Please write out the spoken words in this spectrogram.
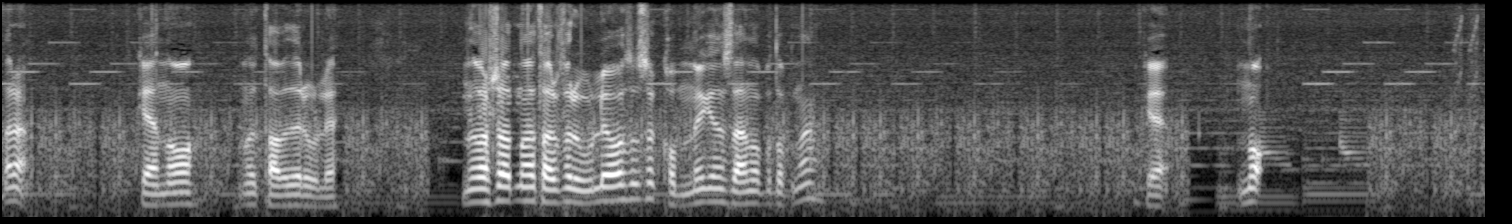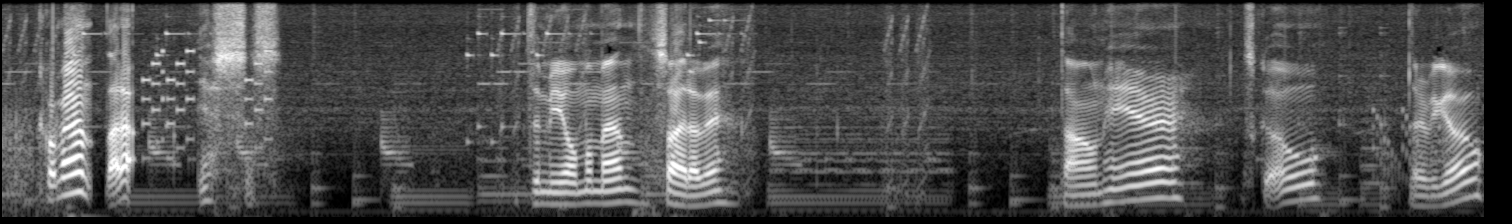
Der, ja. Ok, nå, nå tar vi det rolig. Men det var sånn at når jeg tar det for rolig også, så kommer ikke den steinen opp på toppen her. Ok, nå. Kom igjen! Der, ja. Yes, ass. Etter mye om og men, seira vi. Down here. Let's go. There we go.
